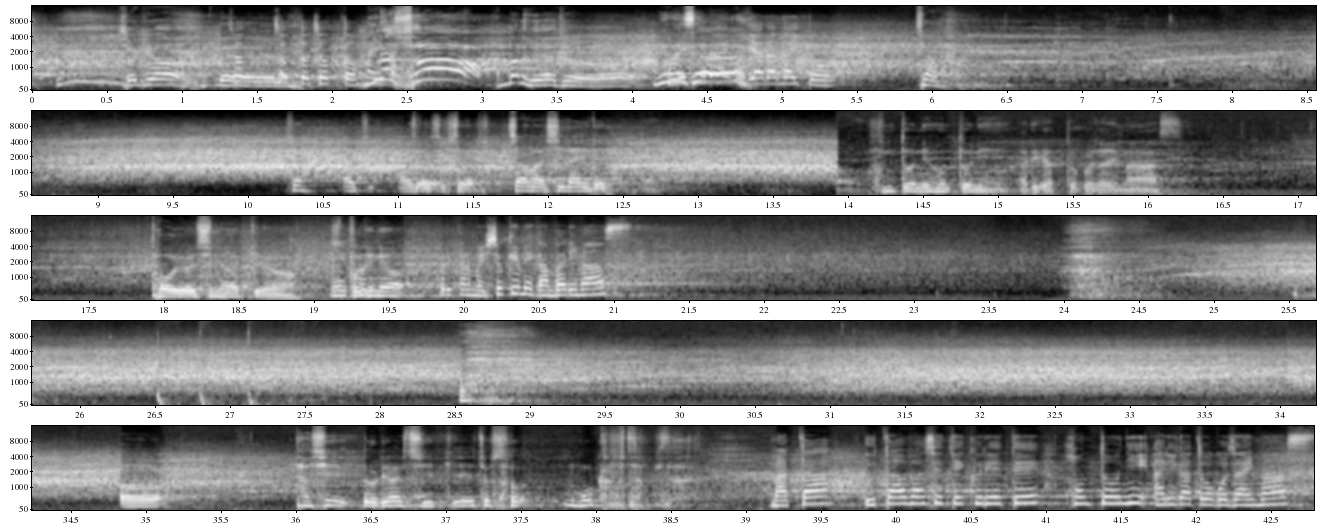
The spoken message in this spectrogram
저기요. ちょちょっとちょっとはいこ 미나상! 한마디 해야죠. れくらいやらないと 자. 자, 아, 저, 저, 저, 잠깐만, 시나이데. 本当に本当にありがとうございます。더 열심히 할게요. えーこれ 스포츠는 これからも一生懸命頑張ります 어 다시 노래할 수 있게 해줘서 너무 감사합니다. また歌わせてくれて本当にありがとうございます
